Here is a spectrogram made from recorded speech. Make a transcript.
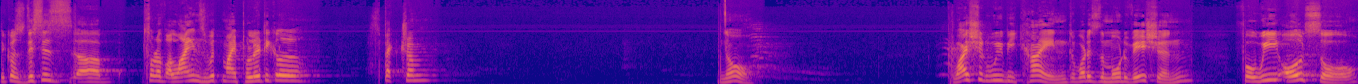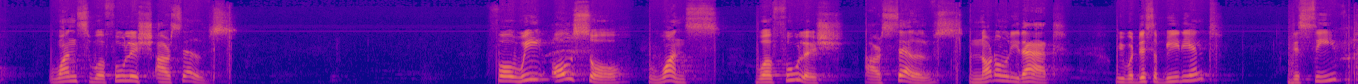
Because this is uh, sort of aligns with my political spectrum? No. Why should we be kind? What is the motivation? For we also once were foolish ourselves. For we also once were foolish ourselves. Not only that, we were disobedient, deceived,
